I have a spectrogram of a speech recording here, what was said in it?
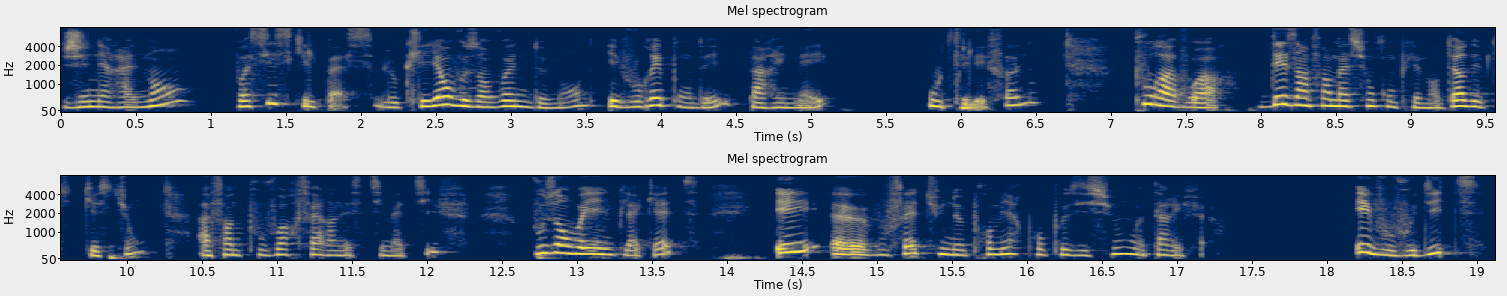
Généralement, Voici ce qu'il passe. Le client vous envoie une demande et vous répondez par email ou téléphone pour avoir des informations complémentaires, des petites questions, afin de pouvoir faire un estimatif. Vous envoyez une plaquette et euh, vous faites une première proposition euh, tarifaire. Et vous vous dites,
